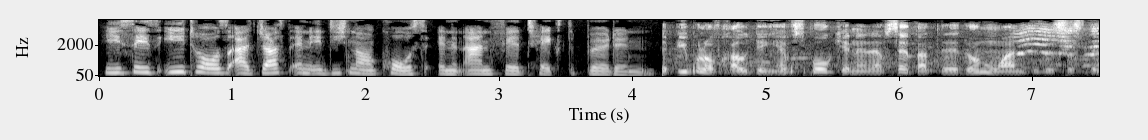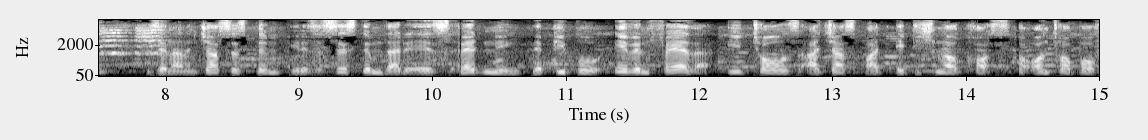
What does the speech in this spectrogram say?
He says e-tolls are just an additional cost and an unfair tax burden. The people of Gauteng have spoken and have said that they don't want the system. It's an unjust system. It is a system that is burdening the people even further. E-tolls are just but additional costs on top of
